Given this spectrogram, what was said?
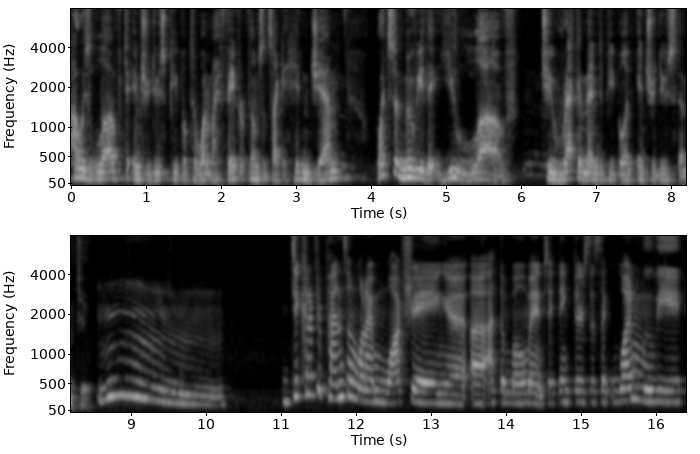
I always love to introduce people to one of my favorite films. It's like a hidden gem. What's a movie that you love to recommend to people and introduce them to? Mm. It kind of depends on what I'm watching uh, at the moment. I think there's this like one movie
